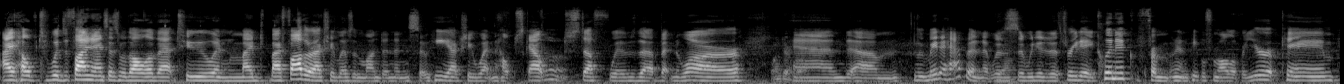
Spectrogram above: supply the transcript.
I helped with the finances with all of that too. And my my father actually lives in London, and so he actually went and helped scout stuff with uh, Bet Noir, Wonderful. and um, we made it happen. It was we did a three day clinic from and people from all over Europe came.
